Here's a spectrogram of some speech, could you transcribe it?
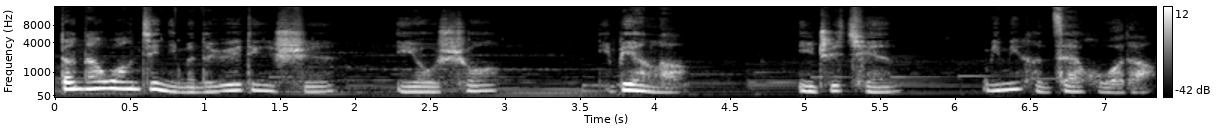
当他忘记你们的约定时，你又说“你变了”，你之前。明明很在乎我的。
